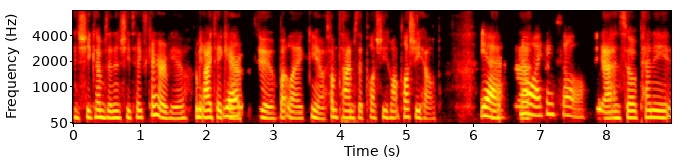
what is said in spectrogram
and she comes in and she takes care of you. I mean, I take care of Yep. them too, but, like, you know, sometimes the plushies want plushie help. And, Yeah. uh No, I think so. yeah, and so Penny,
